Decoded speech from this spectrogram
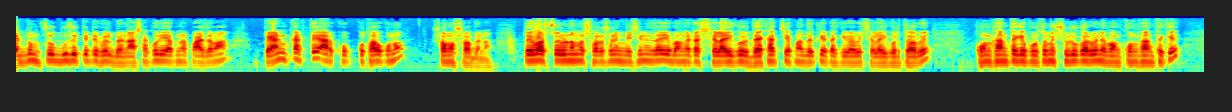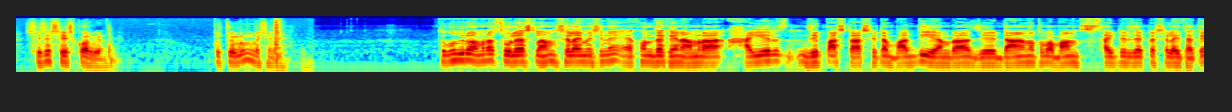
একদম চোখ বুঝে কেটে ফেলবেন। আশা করি আপনার পায়জামা প্যান্ট কাটতে আর কোথাও কোনো সমস্যা হবে না। তো এবার চলুন আমরা সরাসরি মেশিনে যাই এবং এটা সেলাই করে দেখাচ্ছি আপনাদেরকে এটা কীভাবে সেলাই করতে হবে, কোনখান থেকে প্রথমে শুরু করবেন এবং কোনখান থেকে শেষে শেষ করবেন। তো চলুন মেশিনে। তো বন্ধুরা, আমরা চলে আসলাম সেলাই মেশিনে। এখন দেখেন আমরা হাইয়ের যে পাশটা, সেটা বাদ দিয়ে আমরা যে ডান অথবা বাম সাইডের যে একটা সেলাই থাকে,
